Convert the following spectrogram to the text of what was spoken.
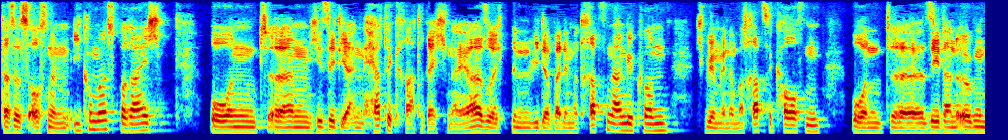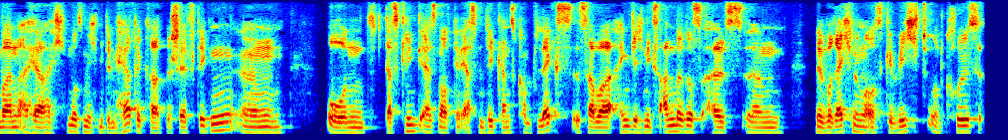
das ist aus einem E-Commerce-Bereich. Und ähm, hier seht ihr einen Härtegradrechner. Ja? Also ich bin wieder bei den Matratzen angekommen. Ich will mir eine Matratze kaufen und äh, sehe dann irgendwann, ach ja, ich muss mich mit dem Härtegrad beschäftigen. Ähm, und das klingt erstmal auf den ersten Blick ganz komplex, ist aber eigentlich nichts anderes als ähm, eine Berechnung aus Gewicht und Größe.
